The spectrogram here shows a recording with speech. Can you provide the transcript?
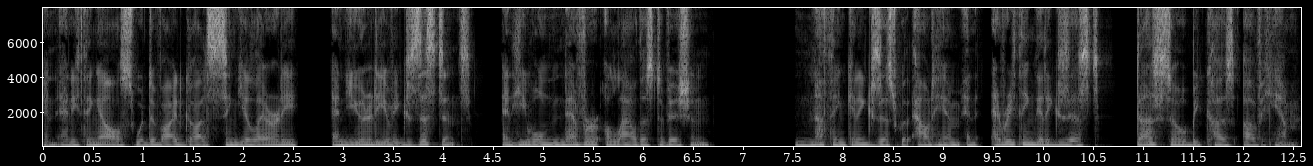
And anything else would divide God's singularity and unity of existence, and he will never allow this division. Nothing can exist without him, and everything that exists does so because of him.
